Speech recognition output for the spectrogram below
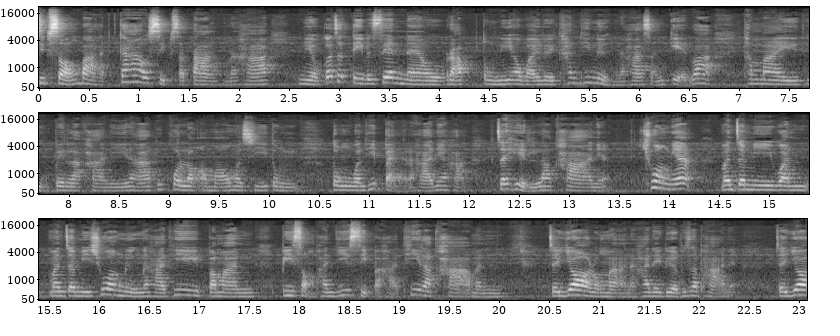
12 บาท 90 สตางค์นะคะเหนียวก็จะตีเป็นเส้นแนวรับตรงนี้เอาไว้เลยขั้นที่ 1 นะคะ สังเกตว่าทำไมถึงเป็นราคานี้นะคะ ทุกคนลองเอาเมาส์มาชี้ตรงตรงวันที่ 8 นะคะเนี่ยค่ะ จะเห็นราคาเนี่ยช่วงเนี้ยมันจะมีวันมันจะมีช่วงหนึ่งนะคะที่ประมาณปี 2020อะค่ะที่ราคามันจะย่อลงมานะคะ ในเดือนพฤษภาเนี่ย จะย่อ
